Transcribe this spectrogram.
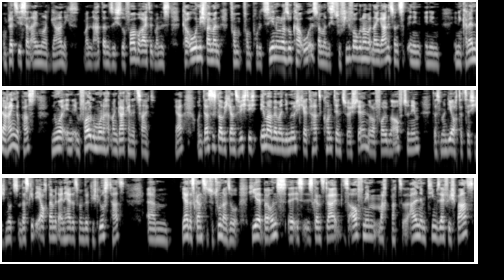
und plötzlich ist dann ein Monat gar nichts. Man hat dann sich so vorbereitet, man ist K.O. nicht, weil man vom, vom Produzieren oder so K.O. ist, weil man sich zu viel vorgenommen hat, nein, gar nicht, sondern es hat in den, in den, in den Kalender reingepasst, nur in, im Folgemonat hat man gar keine Zeit. Ja, und das ist, glaube ich, ganz wichtig, immer wenn man die Möglichkeit hat, Content zu erstellen oder Folgen aufzunehmen, dass man die auch tatsächlich nutzt. Und das geht eher auch damit einher, dass man wirklich Lust hat, ähm, ja, das Ganze zu tun. Also hier bei uns äh, ist, ist ganz klar, das Aufnehmen macht, macht allen im Team sehr viel Spaß.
